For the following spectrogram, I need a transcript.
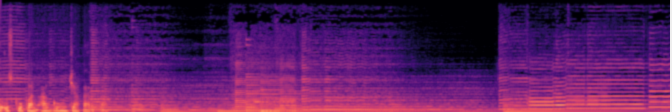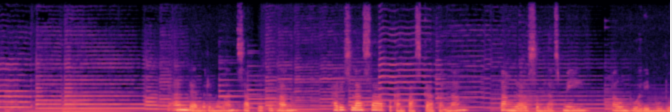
Keuskupan Agung Jakarta. Bacaan dan Renungan Sabda Tuhan Hari Selasa Pekan Paskah ke-6 tanggal 11 Mei tahun 2021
